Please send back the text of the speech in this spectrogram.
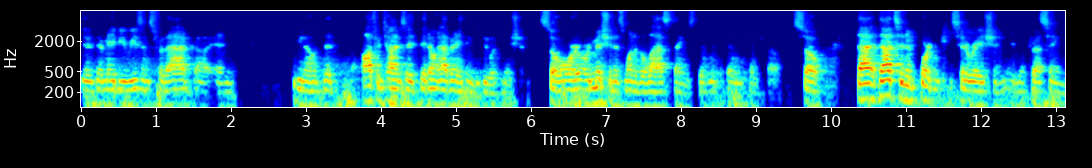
there, there, may be reasons for that, uh, and you know that oftentimes they, they don't have anything to do with mission. So, or, or mission is one of the last things that we, that we think about. So that that's an important consideration in addressing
